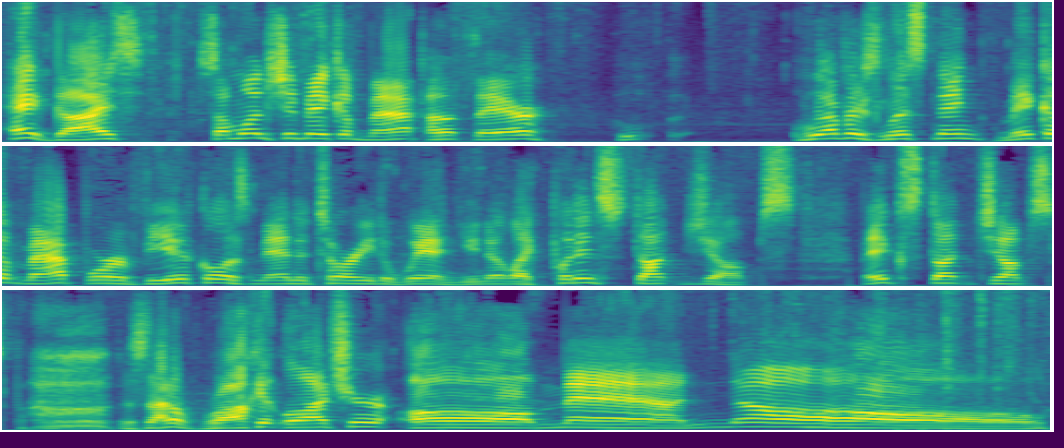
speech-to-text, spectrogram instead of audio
Hey, guys! Someone should make a map out there. Who, whoever's listening, make a map where a vehicle is mandatory to win. You know, like put in stunt jumps. Make stunt jumps. is that a rocket launcher? Oh, man. No.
